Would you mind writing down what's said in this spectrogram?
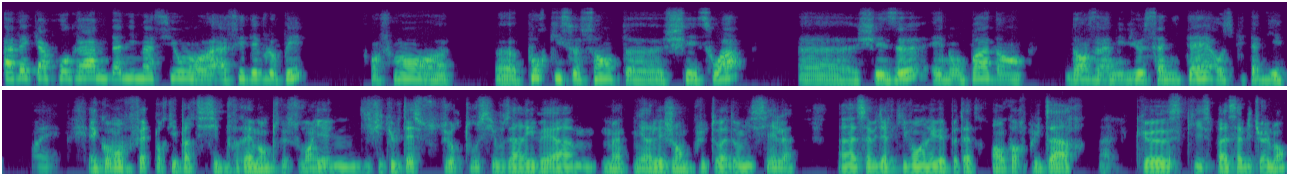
avec un programme d'animation euh, assez développé, franchement, euh, pour qu'ils se sentent chez soi, chez eux, et non pas dans, dans un milieu sanitaire hospitalier. Ouais. Et comment vous faites pour qu'ils participent vraiment? Parce que souvent, il y a une difficulté, surtout si vous arrivez à maintenir les gens plutôt à domicile. Euh, ça veut dire qu'ils vont arriver peut-être encore plus tard que ce qui se passe habituellement.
